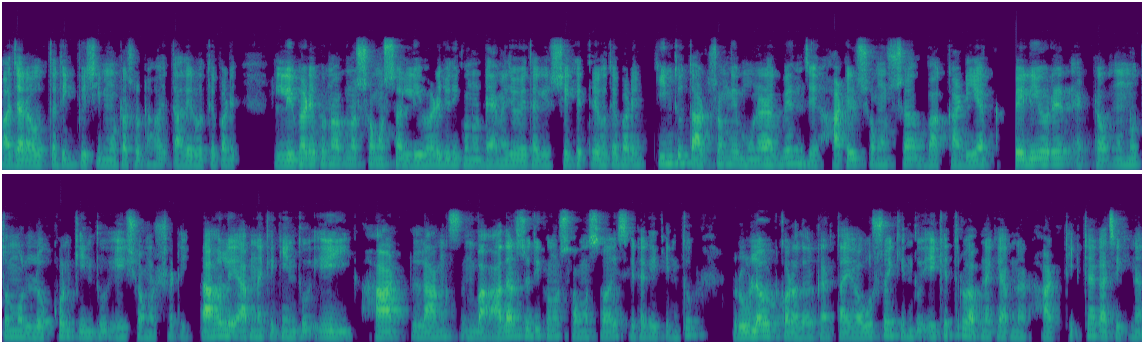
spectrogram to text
বা যারা অত্যাধিক বেশি মোটা-সোটা হয় তাদের হতে পারে। লিভারে কোনো আপনার সমস্যা, লিভারে যদি কোনো ড্যামেজ হয়ে থাকে সেক্ষেত্রে হতে পারে। কিন্তু তার সঙ্গে মনে রাখবেন যে হার্টের সমস্যা বা কার্ডিয়াক ফেলিওর এর একটা অন্যতম লক্ষণ কিন্তু এই সমস্যাটি। তাহলে আপনাকে কিন্তু এই হার্ট, লাংস বা আদার্স যদি কোনো সমস্যা হয় সেটাকে কিন্তু রুল আউট করা দরকার। তাই অবশ্যই কিন্তু এক্ষেত্রেও আপনাকে আপনার হার্ট ঠিকঠাক আছে কিনা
